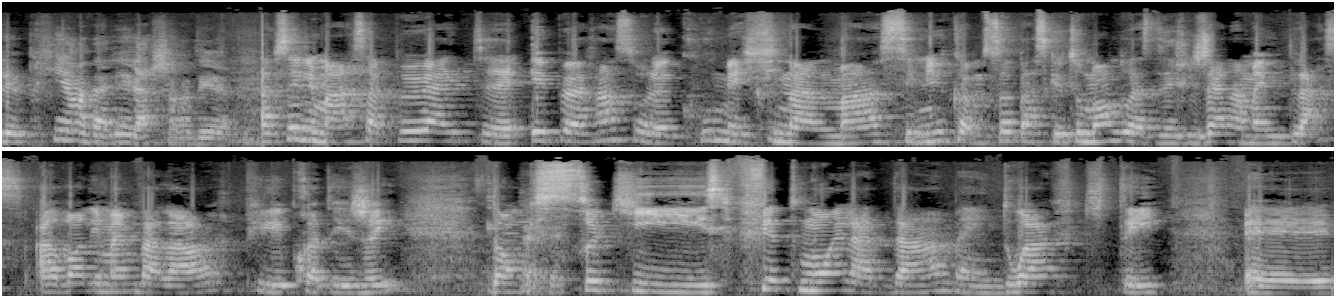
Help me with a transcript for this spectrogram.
le prix en valait la chandelle. Absolument, ça peut être euh, épeurant sur le coup, mais finalement, c'est mieux comme ça parce que tout le monde doit se diriger à la même place, avoir les mêmes valeurs, puis les protéger. Donc, ceux qui fit moins là-dedans, ben, ils doivent quitter. Euh,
